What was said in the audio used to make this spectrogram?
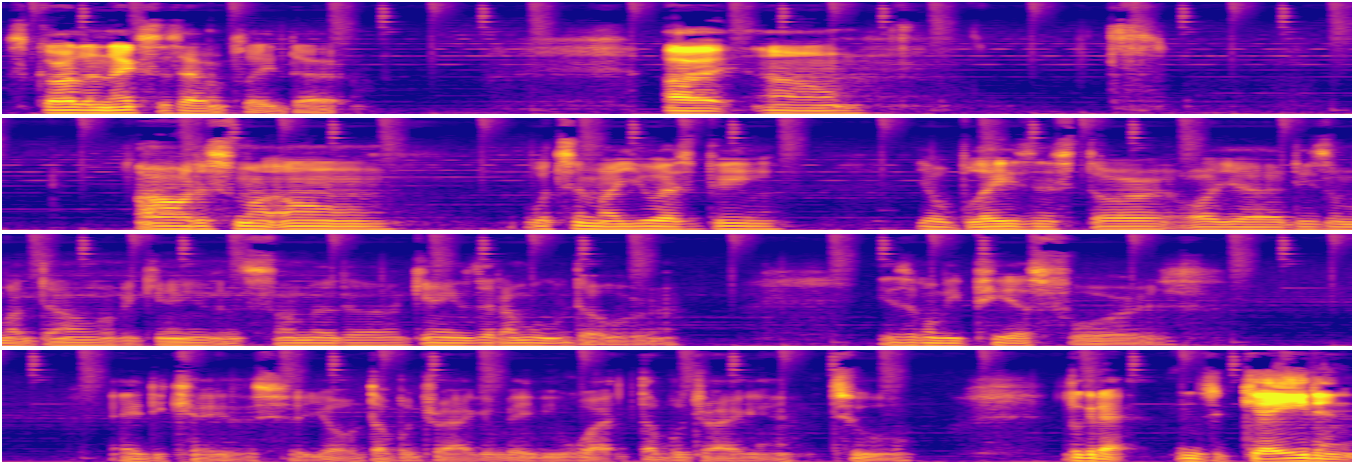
Scarlet Nexus haven't played that. All right. Um. Oh, this is my um. What's in my USB? Yo, Blazing Star. Oh yeah, these are my downloaded games and some of the games that I moved over. These are gonna be PS4s, ADKs and shit. Yo, Double Dragon, baby. What? Double Dragon 2. Look at that. It's Gaiden.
